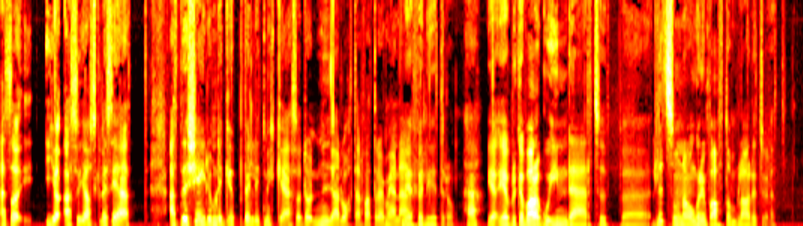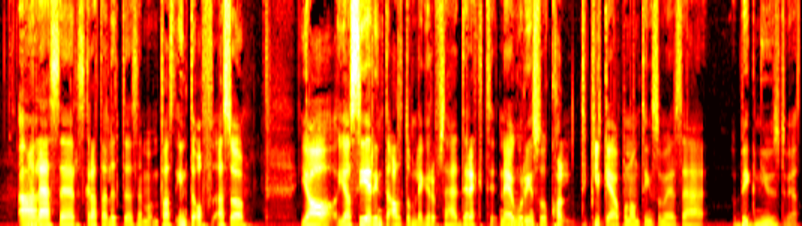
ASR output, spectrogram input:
Alltså jag, alltså jag skulle säga att, att The Shade de lägger upp väldigt mycket, alltså de nya låtar, fattar du vad jag menar? Men jag följer inte dem. Jag, jag brukar bara gå in där typ, eh, lite som när man går in på Aftonbladet du vet. Man Ja. läser, skrattar lite, man- fast inte ofta, alltså jag, jag ser inte allt de lägger upp så här direkt. När jag Mm. går in så klickar jag på någonting som är så här big news du vet.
